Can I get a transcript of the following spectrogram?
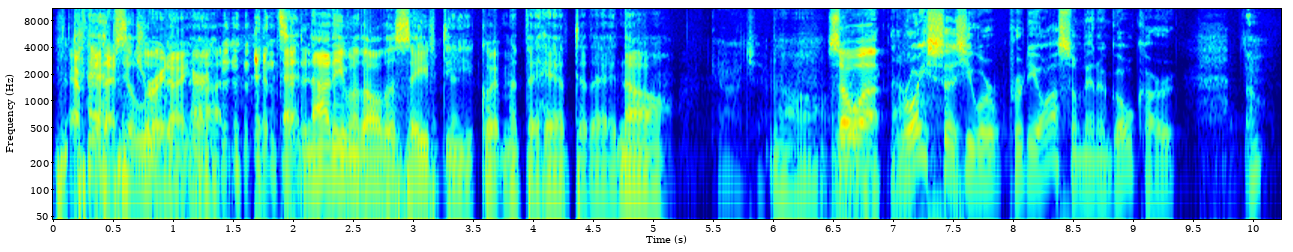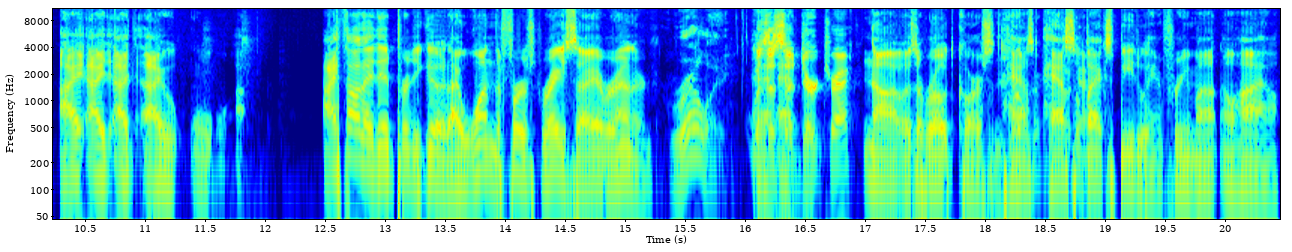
after that Detroit Iron not. incident. Not even with all the safety equipment they have today. No. No. So uh, Royce says you were pretty awesome in a go kart. I, I, I, I, I thought I did pretty good. I won the first race I ever entered. Really? Was this a dirt track? No, it was a road course in Has- Hasselback okay. Speedway in Fremont, Ohio.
